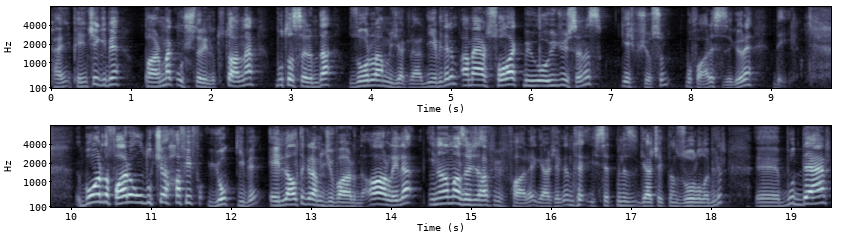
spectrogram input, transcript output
pen- pençe gibi parmak uçlarıyla tutanlar bu tasarımda zorlanmayacaklar diyebilirim. Ama eğer solak bir oyuncuysanız geçmiş olsun bu fare size göre değil. Bu arada fare oldukça hafif yok gibi 56 gram civarında ağırlığıyla inanılmaz derecede hafif bir fare. Gerçekten de hissetmeniz gerçekten zor olabilir. Ee, bu değer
